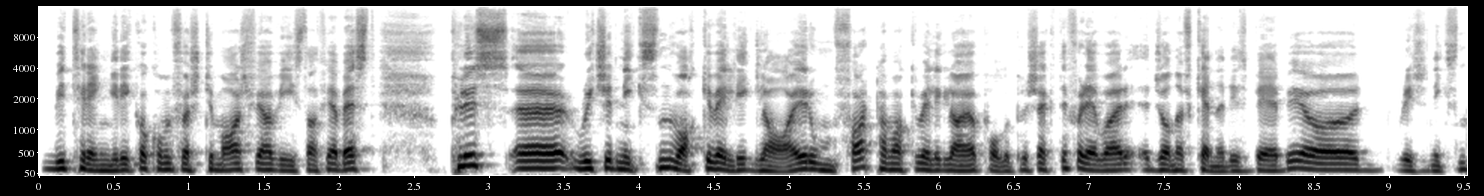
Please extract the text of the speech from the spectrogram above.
vi trenger ikke å komme først til Mars, vi har vist at vi er best. Pluss uh, Richard Nixon var ikke veldig glad i romfart. Han var ikke veldig glad i Apollo-prosjektet, for det var John F. Kennedys baby, og Richard Nixon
